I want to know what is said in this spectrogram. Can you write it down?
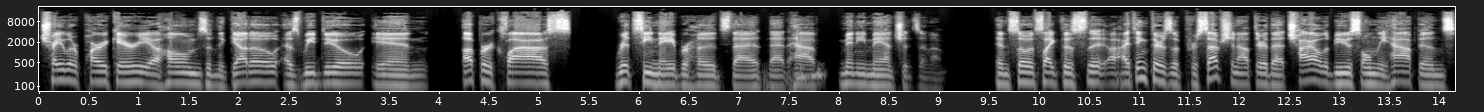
trailer park area homes in the ghetto as we do in upper class ritzy neighborhoods that, that have mm-hmm. many mansions in them. And so it's like this, I think there's a perception out there that child abuse only happens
